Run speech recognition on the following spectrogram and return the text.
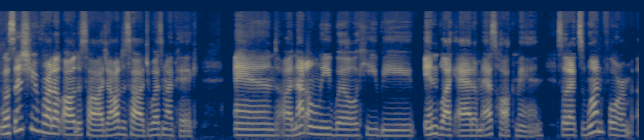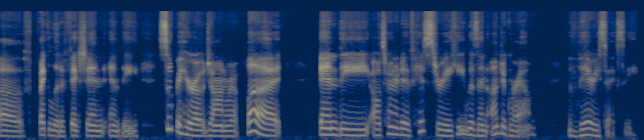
Well, since you brought up Aldis Hodge, Aldis Hodge was my pick. And uh, not only will he be in Black Adam as Hawkman, so that's one form of speculative fiction in the superhero genre, but in the alternative history, he was an Underground, very sexy.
